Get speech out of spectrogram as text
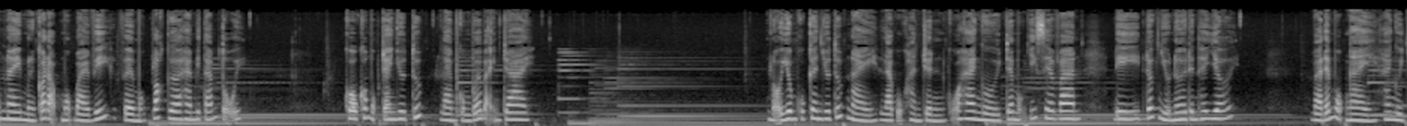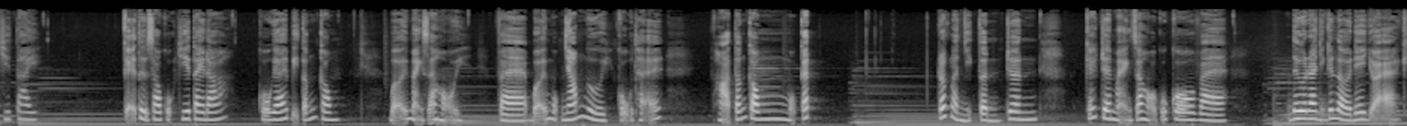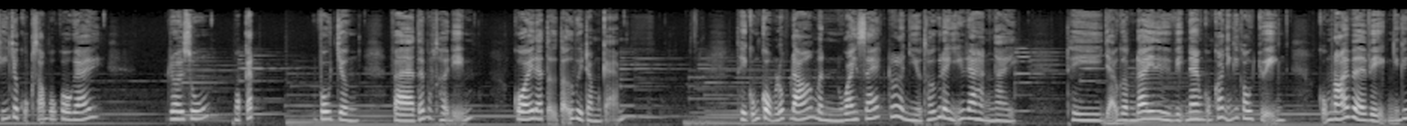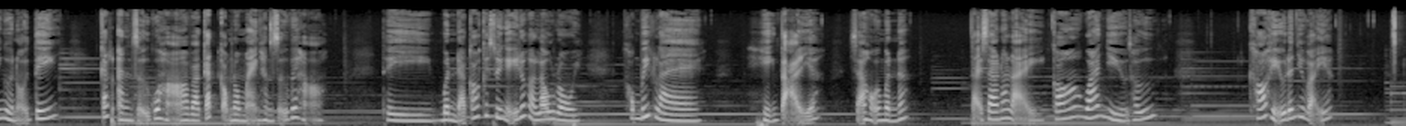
hôm nay mình có đọc một bài viết về một blogger 28 tuổi. Cô có một trang YouTube làm cùng với bạn trai. Nội dung của kênh YouTube này là cuộc hành trình của hai người trên một chiếc xe van đi rất nhiều nơi trên thế giới. Và đến một ngày, hai người chia tay. Kể từ sau cuộc chia tay đó, cô gái bị tấn công bởi mạng xã hội và bởi một nhóm người cụ thể họ tấn công một cách rất là nhiệt tình trên các trên mạng xã hội của cô và đưa ra những cái lời đe dọa khiến cho cuộc sống của cô gái rơi xuống một cách vô chừng. Và tới một thời điểm cô ấy đã tự tử vì trầm cảm. Thì cũng cùng lúc đó mình quan sát rất là nhiều thứ đang diễn ra hàng ngày. Thì dạo gần đây thì Việt Nam cũng có những cái câu chuyện, cũng nói về việc những cái người nổi tiếng, cách hành xử của họ và cách cộng đồng mạng hành xử với họ thì mình đã có cái suy nghĩ rất là lâu rồi. Không biết là hiện tại á, xã hội mình á, tại sao nó lại có quá nhiều thứ khó hiểu đến như vậy á?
